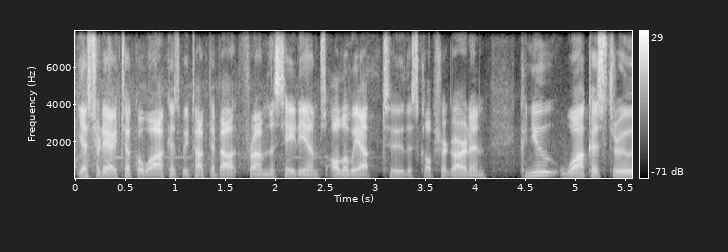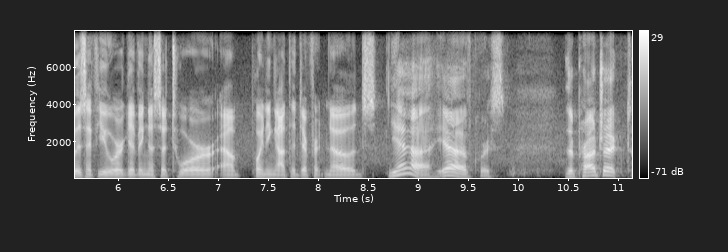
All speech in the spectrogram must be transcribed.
Yesterday, I took a walk, as we talked about, from the stadiums all the way up to the sculpture garden. Can you walk us through as if you were giving us a tour, uh, pointing out the different nodes? Yeah, yeah, of course. The project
